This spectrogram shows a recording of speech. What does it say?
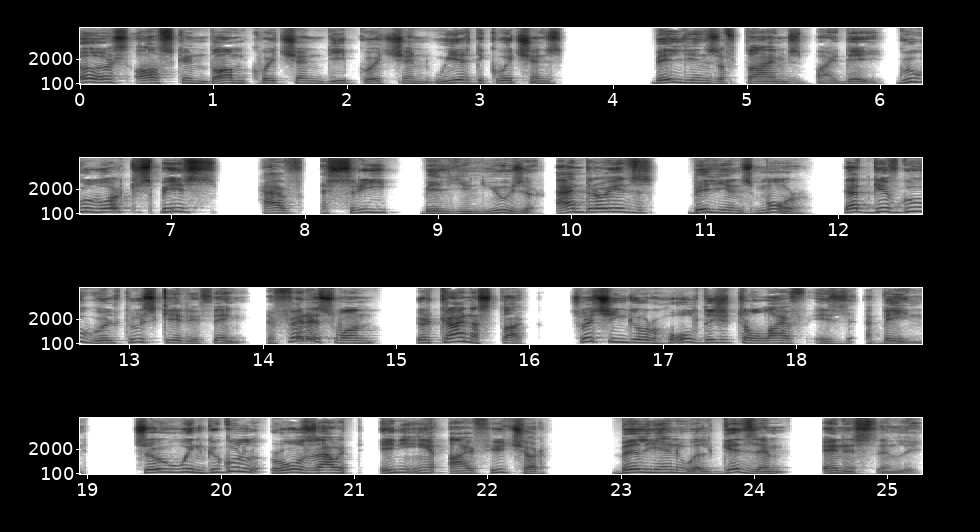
earth asking dumb question, deep question, weird questions billions of times by day. Google Workspace have a 3 billion user. Androids billions more. That give Google two scary things. The first one, you're kinda stuck. Switching your whole digital life is a pain. So when Google rolls out any AI feature, billion will get them instantly.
